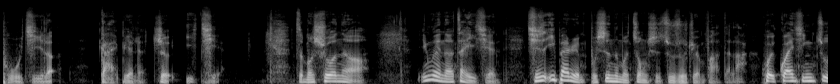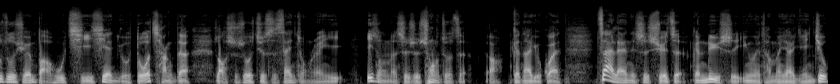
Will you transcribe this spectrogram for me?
普及了，改变了这一切。怎么说呢？因为呢，在以前，其实一般人不是那么重视著作权法的啦，会关心著作权保护期限有多长的。老实说，就是三种人一，一种呢就是创作者啊，跟他有关；再来呢是学者跟律师，因为他们要研究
